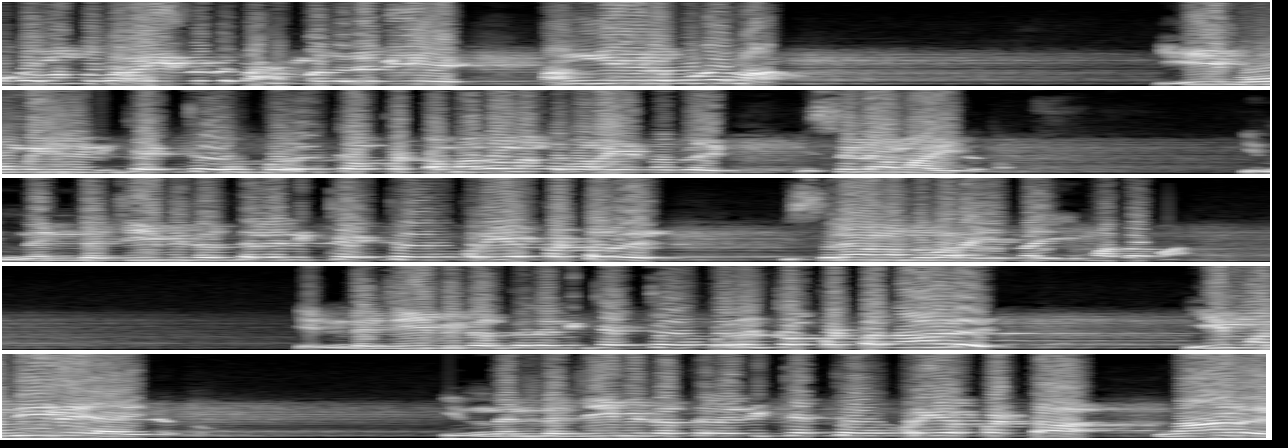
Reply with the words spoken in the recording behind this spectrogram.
മുഖം എന്ന് പറയുന്നത് മുഹമ്മദ് നബിയെ അങ്ങയുടെ മുഖമാണ്. ഈ ഭൂമിയിൽ എനിക്ക് ഏറ്റവും വെറുക്കപ്പെട്ട മതം എന്ന് പറയുന്നത് ഇസ്ലാമായിരുന്നു. ഇന്നെന്റെ ജീവിതത്തിൽ എനിക്ക് ഏറ്റവും പ്രിയപ്പെട്ടത് ഇസ്ലാം എന്ന് പറയുന്ന ഈ മതമാണ്. എന്റെ ജീവിതത്തിൽ എനിക്ക് ഏറ്റവും വെറുക്കപ്പെട്ട നാട് ഈ മദീനയായിരുന്നു. ഇന്നെന്റെ ജീവിതത്തിൽ എനിക്ക് ഏറ്റവും പ്രിയപ്പെട്ട നാട്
